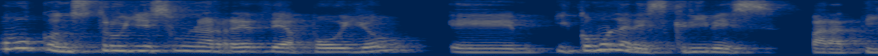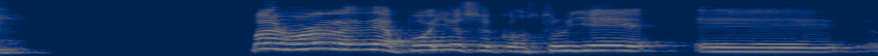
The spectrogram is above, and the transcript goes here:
¿Cómo construyes una red de apoyo eh, y cómo la describes para ti? Bueno, una red de apoyo se construye eh,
